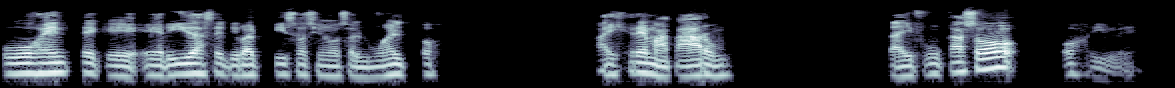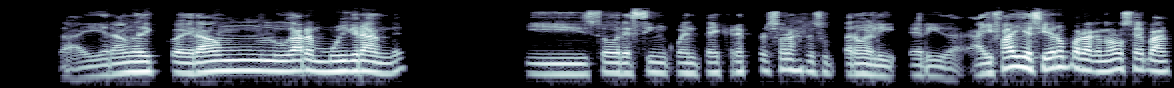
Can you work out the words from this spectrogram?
Hubo gente que herida se tiró al piso haciéndose el muerto. Ahí remataron. ahí fue un caso horrible. Ahí era, una, era un lugar muy grande y sobre 53 personas resultaron heridas. Ahí fallecieron, para que no lo sepan,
